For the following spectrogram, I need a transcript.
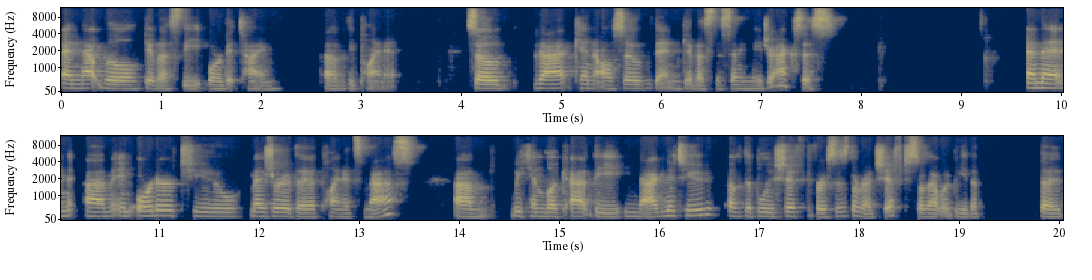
and that will give us the orbit time of the planet. So that can also then give us the semi-major axis. And then um, in order to measure the planet's mass, um, we can look at the magnitude of the blue shift versus the red shift. So that would be the, the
